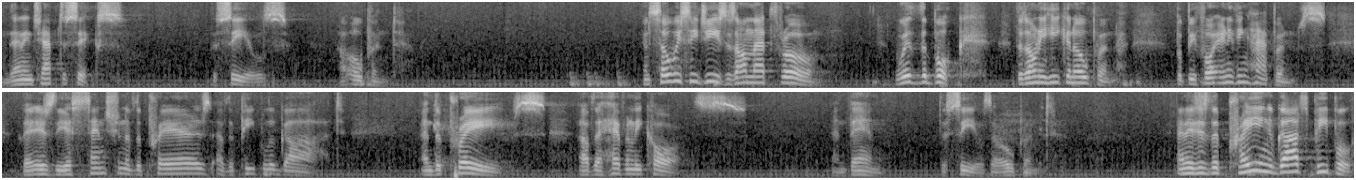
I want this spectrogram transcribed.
And then in chapter 6, the seals are opened. And so we see Jesus on that throne with the book that only he can open. But before anything happens, there is the ascension of the prayers of the people of God and the praise of the heavenly courts. And then the seals are opened. And it is the praying of God's people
